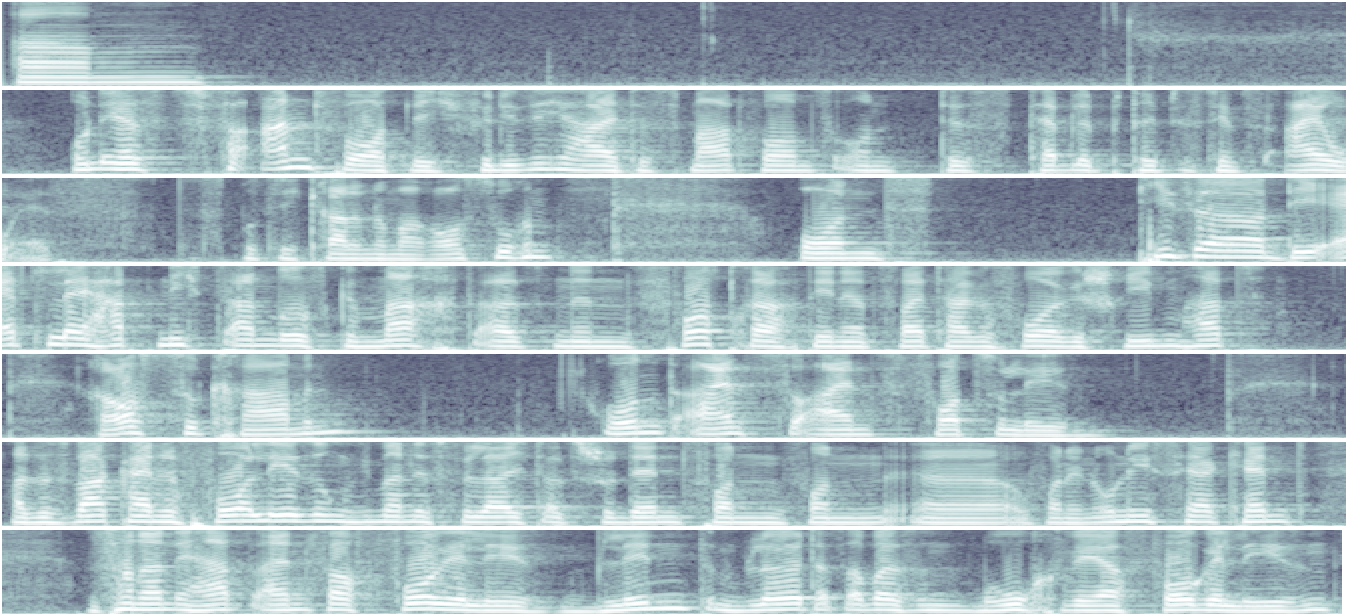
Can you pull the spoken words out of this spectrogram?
Ähm, Und er ist verantwortlich für die Sicherheit des Smartphones und des Tablet-Betriebssystems iOS. Das musste ich gerade nochmal raussuchen. Und dieser D. Adley hat nichts anderes gemacht, als einen Vortrag, den er zwei Tage vorher geschrieben hat, rauszukramen und eins zu eins vorzulesen. Also es war keine Vorlesung, wie man es vielleicht als Student von, von, äh, von den Unis her kennt, sondern er hat es einfach vorgelesen. Blind und blöd, als ob es ein Buch wäre, vorgelesen.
